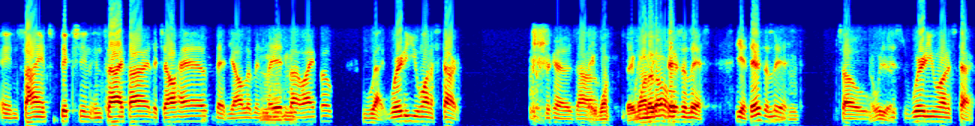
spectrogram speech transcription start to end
in science fiction and sci-fi that y'all have that y'all have been led Mhm. by white folk? Right. Where do you want to start? Because um, they want they want it all. there's a list. Yeah, there's a list. Mhm. So Oh, yeah. just where do you want to start?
